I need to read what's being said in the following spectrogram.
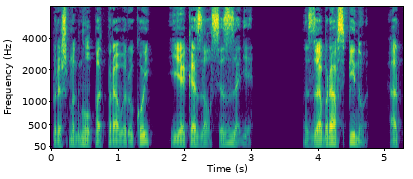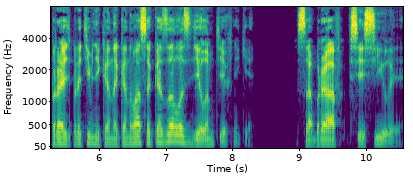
прошмыгнул под правой рукой и оказался сзади. Забрав спину, отправить противника на канвас оказалось делом техники. Собрав все силы,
